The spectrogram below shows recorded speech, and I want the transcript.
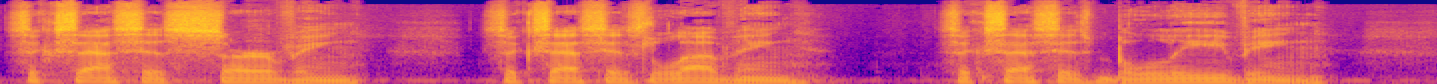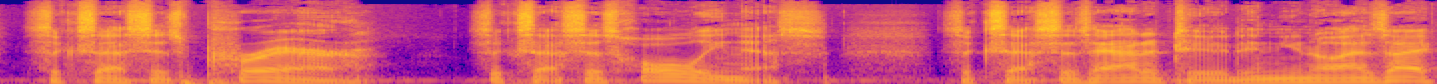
Success is serving. Success is loving. Success is believing. Success is prayer. Success is holiness. Success is attitude. And you know, as I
